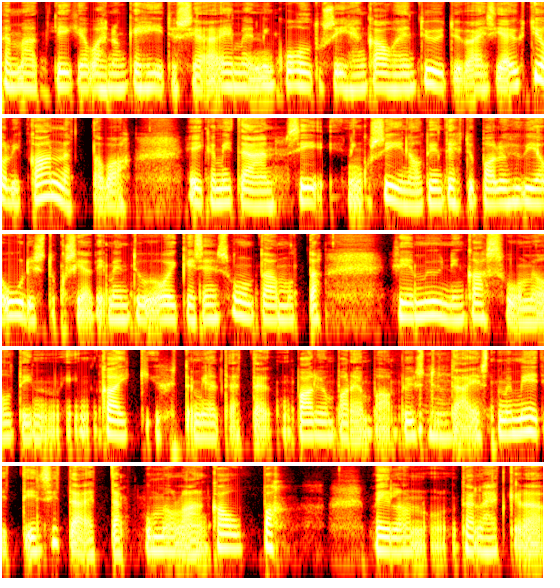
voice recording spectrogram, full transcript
tämä liikevaihdon kehitys ja emme niin kuin oltu siihen kauhean tyytyväisiä. Yhtiö oli kannattava eikä mitään, niin kuin siinä oltiin tehty paljon hyviä uudistuksia ja menty oikeaan suuntaan, mutta siihen myynnin kasvuun me oltiin kaikki yhtä mieltä, että paljon parempaan pystytään. Mm. Ja sitten me mietittiin sitä, että kun me ollaan kauppa – meillä on tällä hetkellä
